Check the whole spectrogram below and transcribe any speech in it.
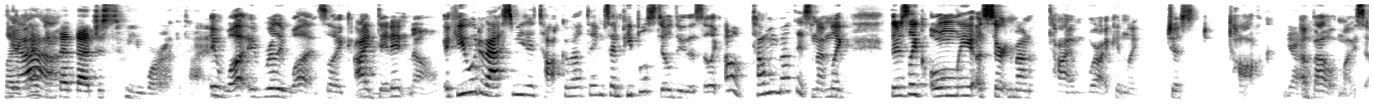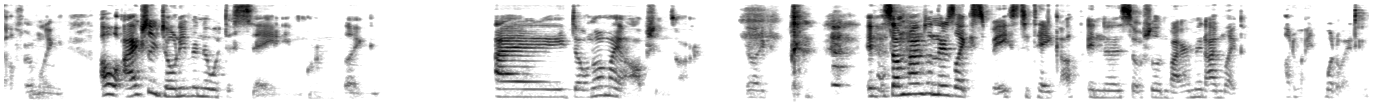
like i Yeah. think that that's just who you were at the time It was. It really was. Like I didn't know. If you would have asked me to talk about things, and people still do this, they're like, "Oh, tell me about this," and I'm like, "There's like only a certain amount of time where I can like just talk yeah about myself." I'm like, Mhm. "Oh, I actually don't even know what to say anymore. Mm. Like, I don't know what my options are." They're like, if sometimes when there's like space to take up in a social environment, I'm like, "What do I? What do I do?"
